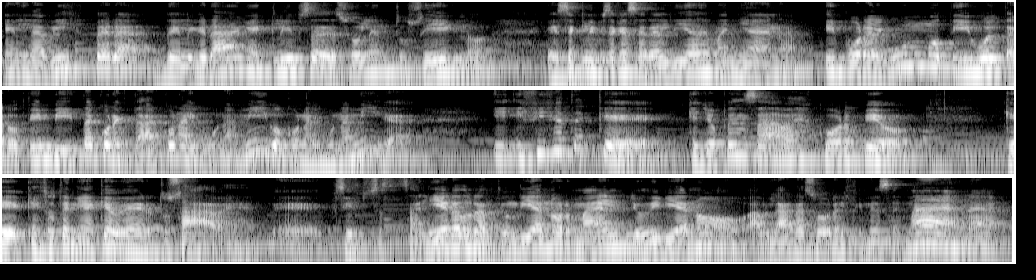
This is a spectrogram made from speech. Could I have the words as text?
en la víspera del gran eclipse de sol en tu signo ese eclipse que será el día de mañana y por algún motivo el tarot te invita a conectar con algún amigo, con alguna amiga. Y, fíjate que, que, yo pensaba, Scorpio, que, que, esto tenía que ver, tú sabes, eh, si saliera durante un día normal, yo diría, no, hablar sobre el fin de semana,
